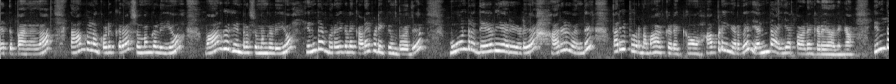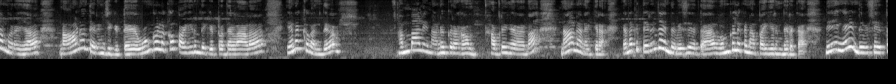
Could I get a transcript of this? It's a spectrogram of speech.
ஏற்றுப்பாங்கங்க தாம்பலம் கொடுக்குற சுமங்களையும் வாங்குகின்ற சுமங்களையும் இந்த முறைகளை கடைபிடிக்கும் போது மூன்று தேவியருடைய அருள் வந்து பரிபூர்ணமாக கிடைக்கும். அப்படிங்கிறது எந்த ஐயப்பாடும் கிடையாதுங்க. இந்த முறையை நானும் தெரிஞ்சுக்கிட்டு உங்களுக்கும் பகிர்ந்துக்கிட்டதுனால எனக்கு வந்து அம்பாளின் அனுகிரகம் அப்படிங்கிறது தான் நான் நினைக்கிறேன். எனக்கு தெரிஞ்ச இந்த விஷயத்த உங்களுக்கு நான் பகிர்ந்துருக்கேன். நீங்கள் இந்த விஷயத்த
